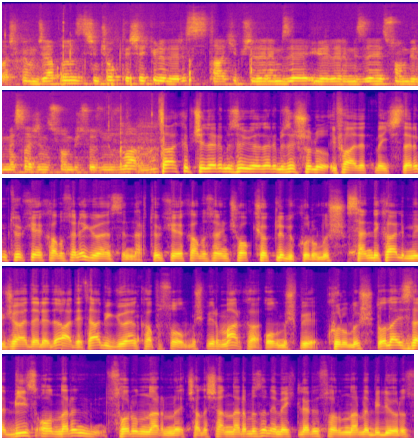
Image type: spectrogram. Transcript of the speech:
Başkanım cevaplarınız için çok teşekkür ederiz. Takipçilerimize, üyelerimize son bir mesajınız, son bir sözünüz var mı? Takipçilerimize, üyelerimize şunu ifade etmek isterim. Türkiye Kamusen'e güvensinler. Türkiye Kamusen çok köklü bir kuruluş. Sendikal mücadelede adeta bir güven kapısı olmuş, bir marka olmuş bir kuruluş. Dolayısıyla biz onların sorunlarını, çalışanlarımızın, emeklilerin sorunlarını biliyoruz.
